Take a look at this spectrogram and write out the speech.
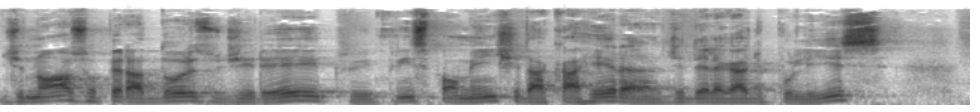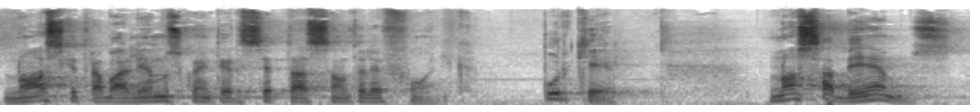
de nós, operadores do direito e principalmente da carreira de delegado de polícia, nós que trabalhamos com a interceptação telefônica. Por quê? Nós sabemos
